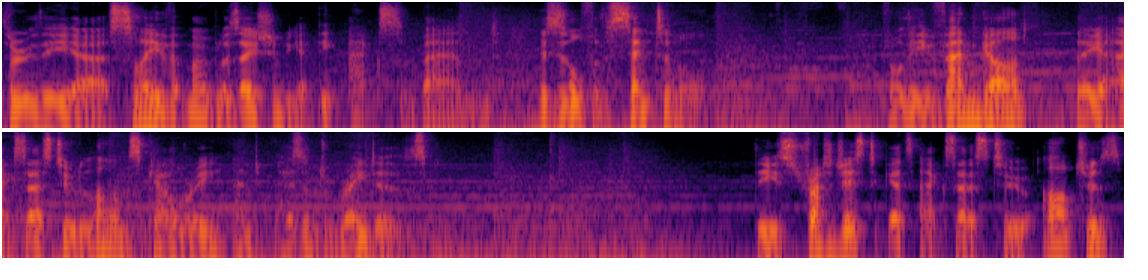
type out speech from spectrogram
Through the uh, Slave Mobilization, you get the Axe Band. This is all for the Sentinel. For the Vanguard, they get access to Lance Cavalry and Peasant Raiders. The Strategist gets access to Archers,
